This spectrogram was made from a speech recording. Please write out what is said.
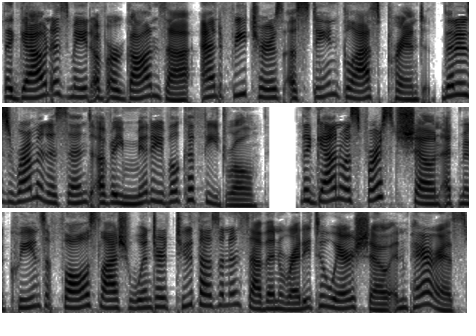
The gown is made of organza and features a stained glass print that is reminiscent of a medieval cathedral. The gown was first shown at McQueen's Fall slash Winter 2007 ready to wear show in Paris.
